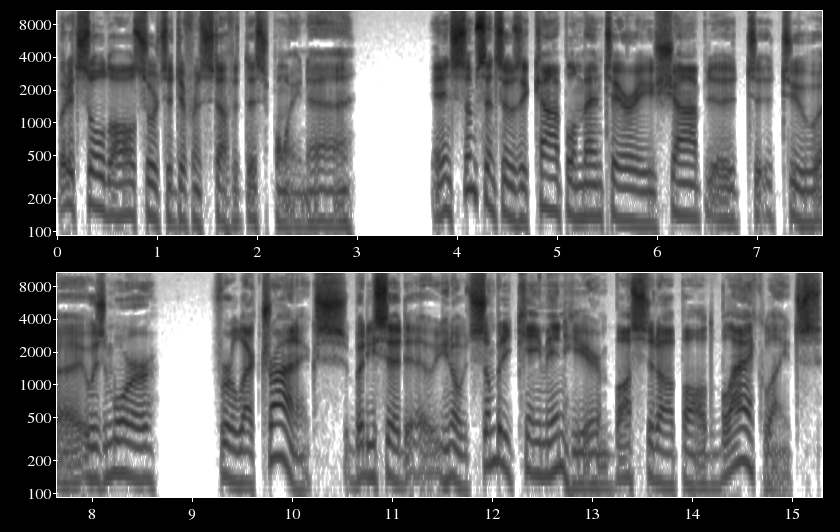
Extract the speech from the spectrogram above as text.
but it sold all sorts of different stuff at this point. Uh, and in some sense, it was a complimentary shop uh, to, to uh, it was more for electronics. But he said, uh, you know, somebody came in here and busted up all the black lights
